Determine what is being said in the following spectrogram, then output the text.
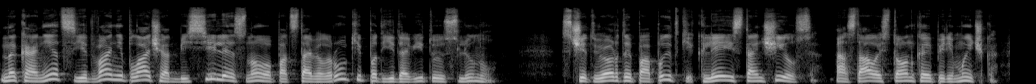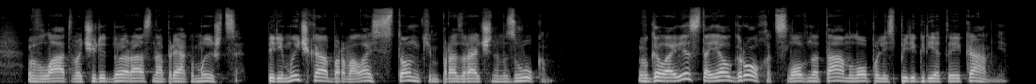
Наконец, едва не плача от бессилия, снова подставил руки под ядовитую слюну. С четвертой попытки клей истончился. Осталась тонкая перемычка. Влад в очередной раз напряг мышцы. Перемычка оборвалась с тонким прозрачным звуком. В голове стоял грохот, словно там лопались перегретые камни.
